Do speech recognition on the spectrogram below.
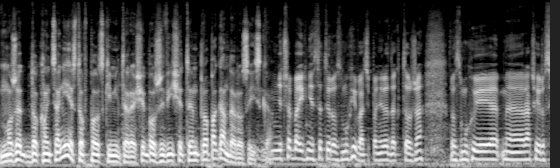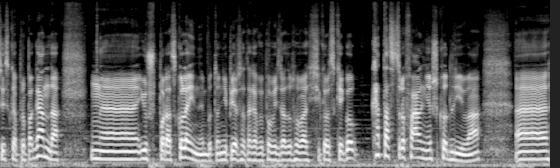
Może do końca nie jest to w polskim interesie, bo żywi się tym propaganda rosyjska. Nie trzeba ich niestety rozdmuchiwać, panie redaktorze. Rozdmuchuje je e, raczej rosyjska propaganda e, już po raz kolejny, bo to nie pierwsza taka wypowiedź Radosława Sikorskiego, katastrofalnie szkodliwa. E,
